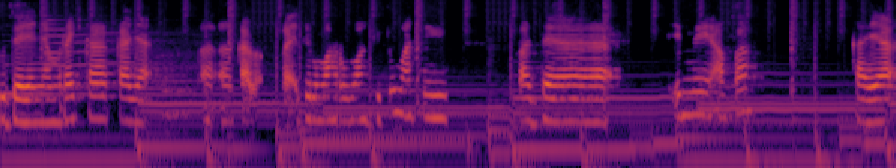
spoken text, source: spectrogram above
budayanya mereka. Kayak eh, eh, kalau kayak di rumah-rumah gitu masih pada ini apa kayak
